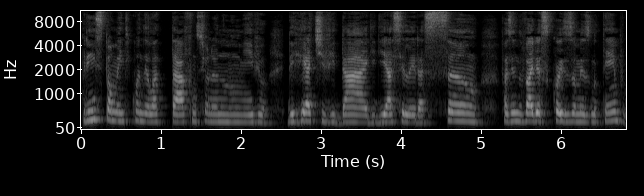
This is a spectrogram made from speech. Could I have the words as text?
principalmente quando ela está funcionando num nível de reatividade, de aceleração, fazendo várias coisas ao mesmo tempo,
